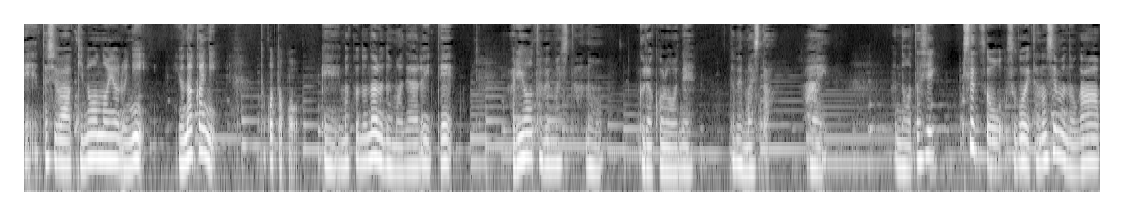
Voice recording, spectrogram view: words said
えー私は昨日の夜に、夜中に、とことこ、えーマクドナルドまで歩いて、あれを食べました。あの、グラコロをね、食べました。はい。あの、私、季節をすごい楽しむのが、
